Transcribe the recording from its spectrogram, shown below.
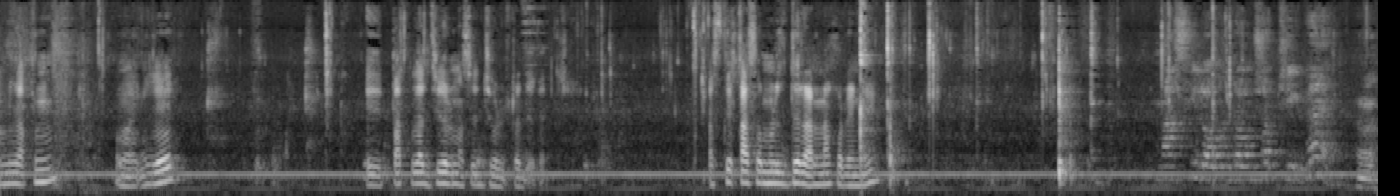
আমি এখন আমাদের এই পাতলা জিওল মাছের ঝোলটা দেখাচ্ছি। আজকে কাঁচামরিচ দিয়ে রান্না করেনি। মাছ কি লবণ লবণ সব ঠিক হ্যাঁ? হ্যাঁ।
